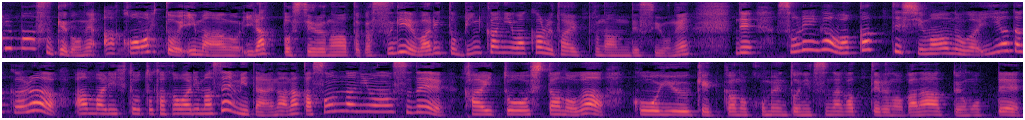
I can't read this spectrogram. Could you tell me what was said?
りますけどね。あこの人今あのイラッとしてるなとかすげえ割と敏感に分かるタイプなんですよね。でそれが分かってしまうのが嫌だからあんまり人と関わりませんみたいななんかそんなニュアンスで回答したのがこういう結果のコメントにつながってるのかなって思って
